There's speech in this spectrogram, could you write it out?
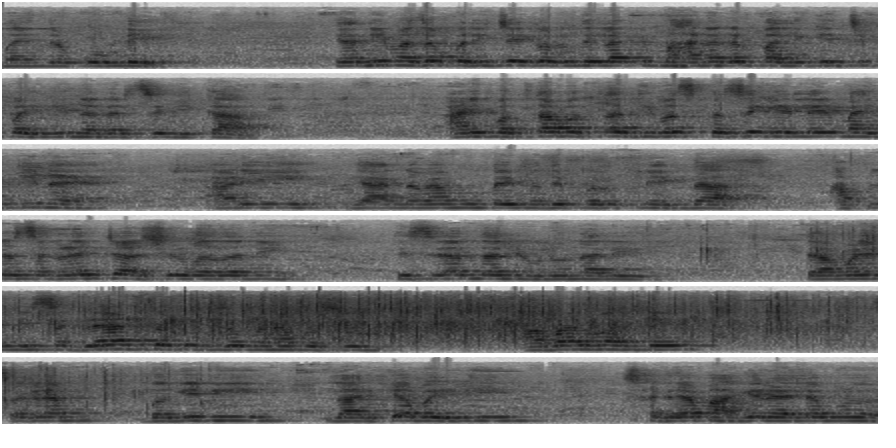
महेंद्र कोंडे यांनी माझा परिचय करून दिला की महानगरपालिकेची पहिली नगरसेविका. आणि बघता बघता दिवस कसे गेले माहिती नाही. आणि या नव्या मुंबईमध्ये परत मी एकदा आपल्या सगळ्यांच्या आशीर्वादाने तिसऱ्यांदा निवडून आली. त्यामुळे मी सगळ्यांचं तुमचं मनापासून आभार मानते. सगळ्या भगिनी लाडक्या बहिणी सगळ्या मागे राहिल्यामुळं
